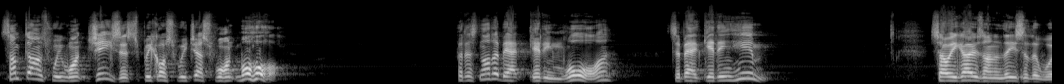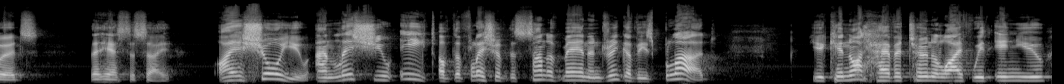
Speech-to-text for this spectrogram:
Sometimes we want Jesus because we just want more. But it's not about getting more, it's about getting Him. So he goes on, and these are the words that he has to say. I assure you, unless you eat of the flesh of the Son of Man and drink of his blood, you cannot have eternal life within you,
